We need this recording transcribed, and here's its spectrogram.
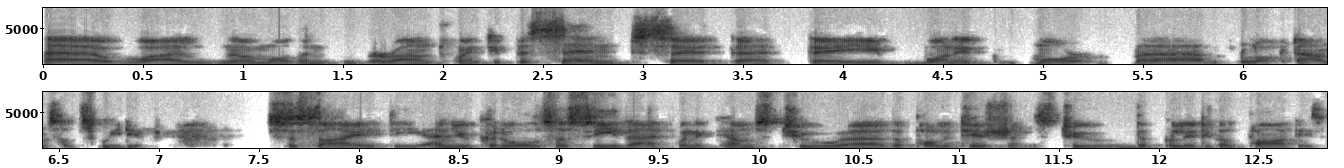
uh, while no more than around 20% said that they wanted more uh, lockdowns on Swedish society. And you could also see that when it comes to uh, the politicians, to the political parties.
